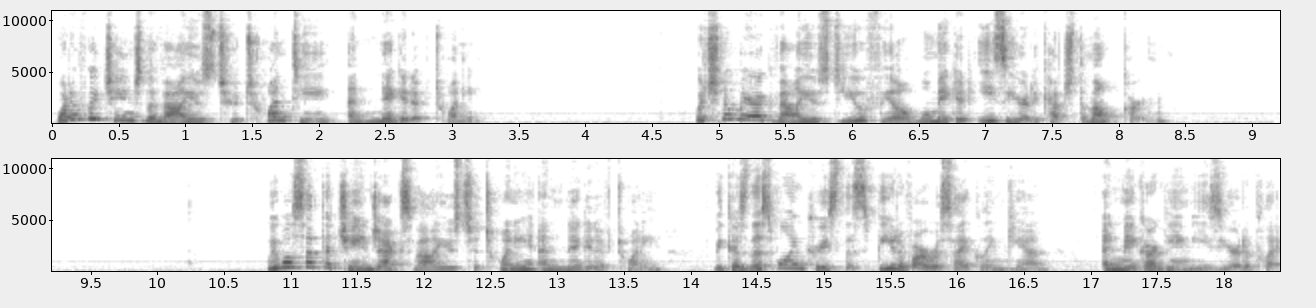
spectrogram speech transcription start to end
What if we change the values to 20 and negative 20? Which numeric values do you feel will make it easier to catch the milk carton? We will set the change x values to 20 and negative 20 because this will increase the speed of our recycling can and make our game easier to play.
